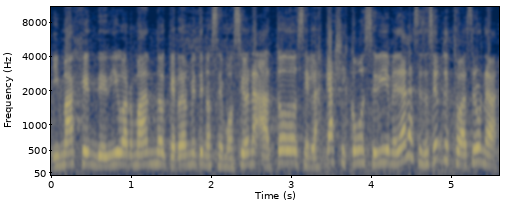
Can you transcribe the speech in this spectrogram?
imagen de Diego Armando que realmente nos emociona a todos en las calles, cómo se vive. Me da la sensación que esto va a ser una,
